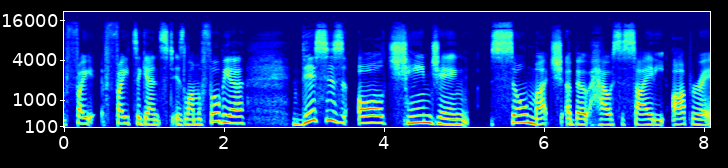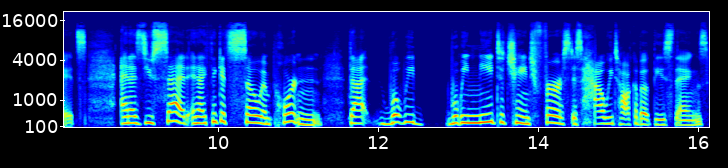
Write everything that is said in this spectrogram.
fight fights against Islamophobia. This is all changing so much about how society operates. And as you said, and I think it's so important that what we what we need to change first is how we talk about these things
